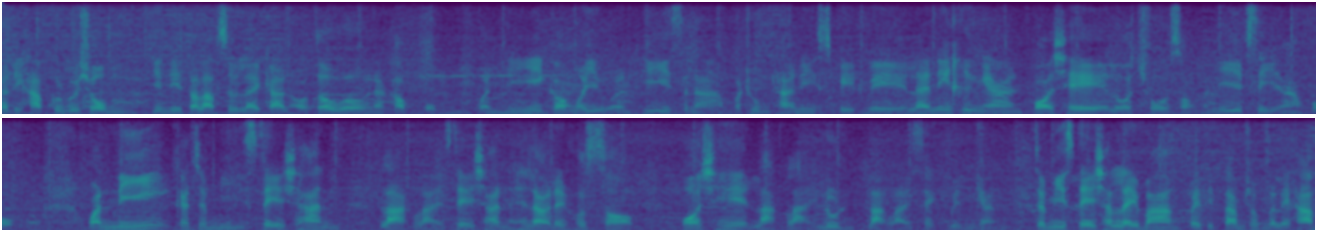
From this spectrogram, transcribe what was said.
วัสดีครับคุณผู้ชม ยินดีต้อนรับสู่รายการ Auto World นะครับผม วันนี้ก็มาอยู่กันที่สนามปทุมธานี Speedway และนี่คืองาน Porsche Road Show 2024 นะครับผม วันนี้ก็จะมีสเตชันหลากหลายสเตชันให้เราได้ทดสอบ Porsche หลากหลายรุ่น หลากหลายเซกเมนต์กัน จะมีสเตชันอะไรบ้างไปติดตามชมกันเลยครับ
